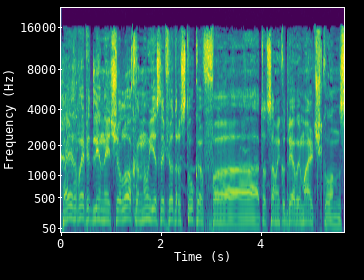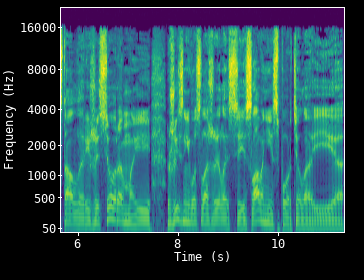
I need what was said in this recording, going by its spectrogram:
А это Пеппи Длинный Чулок. Ну, если Федор Стуков, э, тот самый кудрявый мальчик, он стал режиссером, и жизнь его сложилась, и слава не испортила. И э,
